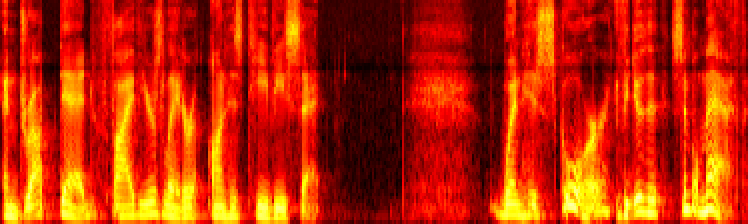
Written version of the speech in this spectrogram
and dropped dead five years later on his TV set when his score, if you do the simple math,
